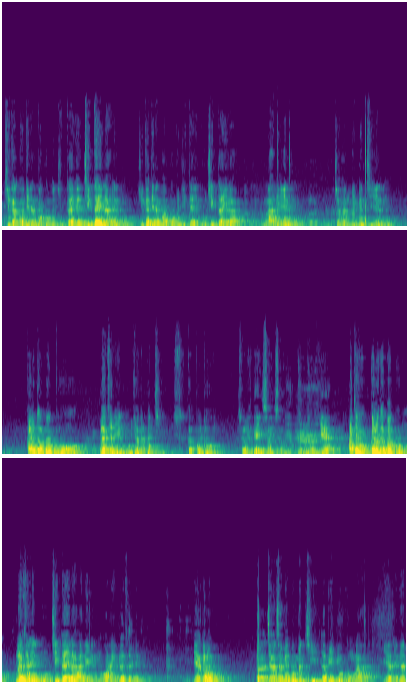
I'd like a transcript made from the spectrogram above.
Jika engkau tidak mampu mencintai ya, cintailah ilmu. Jika tidak mampu mencintai ilmu cintailah ahli ilmu. Jangan membenci ilmu kalau nggak mampu belajar ilmu jangan benci. Nggak butuh soalnya nggak iso iso ya atau kalau nggak mampu belajar ilmu cintailah ahli ilmu orang yang belajar ilmu. Ya kalau eh, jangan sampai membenci tapi dukunglah ya dengan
